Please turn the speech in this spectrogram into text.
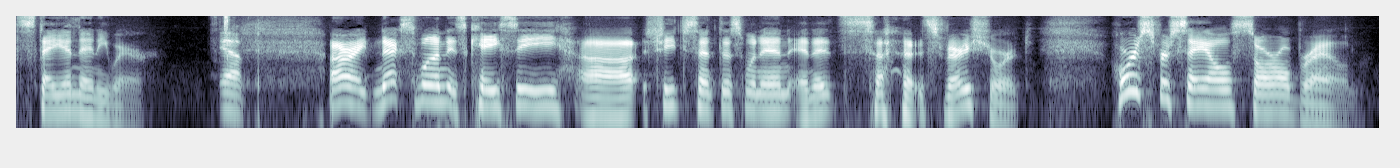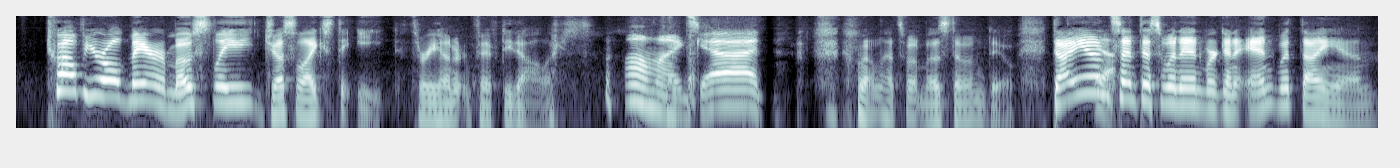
staying anywhere. Yep. All right, next one is Casey. Uh, she sent this one in, and it's it's very short. Horse for sale, Sorrel Brown. Twelve year old mare, mostly just likes to eat. Three hundred and fifty dollars. Oh my god. well, that's what most of them do. Diane Yeah. sent this one in. We're going to end with Diane.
